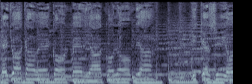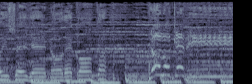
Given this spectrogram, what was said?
que yo acabé con media Colombia y que si hoy se llenó de coca, Yo lo que di.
